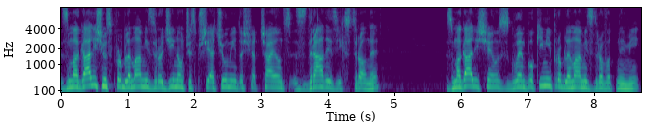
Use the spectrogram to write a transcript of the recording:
zmagaliśmy z problemami z rodziną czy z przyjaciółmi, doświadczając zdrady z ich strony, zmagali się z głębokimi problemami zdrowotnymi,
